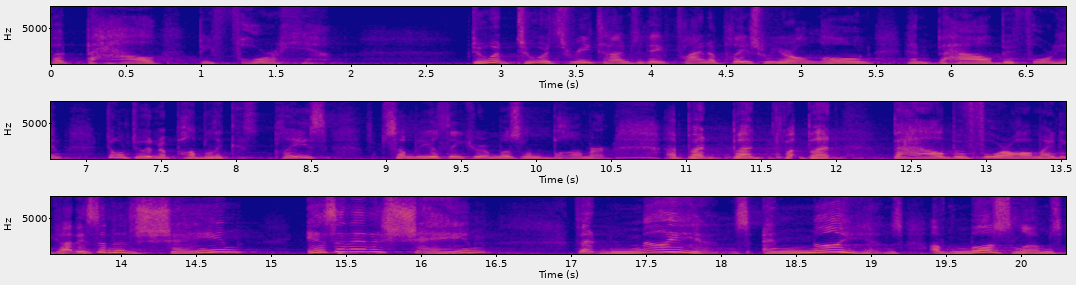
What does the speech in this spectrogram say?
but bow before Him. Do it two or three times a day. Find a place where you're alone and bow before Him. Don't do it in a public place. Somebody will think you're a Muslim bomber. Uh, but, but, but, but bow before Almighty God. Isn't it a shame? Isn't it a shame that millions and millions of Muslims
